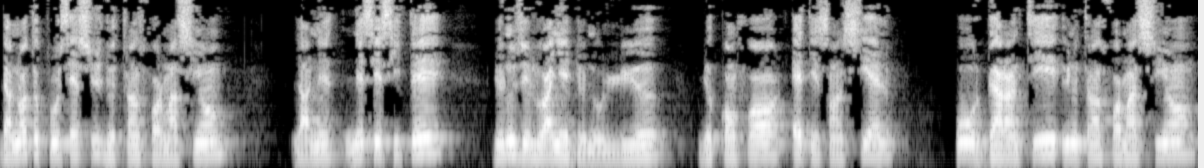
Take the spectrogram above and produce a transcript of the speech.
dans notre processus de transformation, la nécessité de nous éloigner de nos lieux de confort est essentielle pour garantir une transformation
